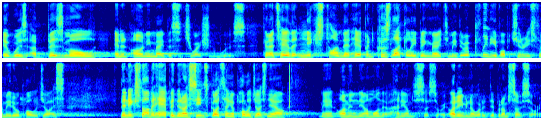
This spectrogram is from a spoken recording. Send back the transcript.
It was abysmal, and it only made the situation worse. Can I tell you that next time that happened, because luckily being married to me, there are plenty of opportunities for me to apologize. The next time it happened, and I sensed God saying, Apologize now, man, I'm in there, I'm on that. Honey, I'm just so sorry. I don't even know what I did, but I'm so sorry.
